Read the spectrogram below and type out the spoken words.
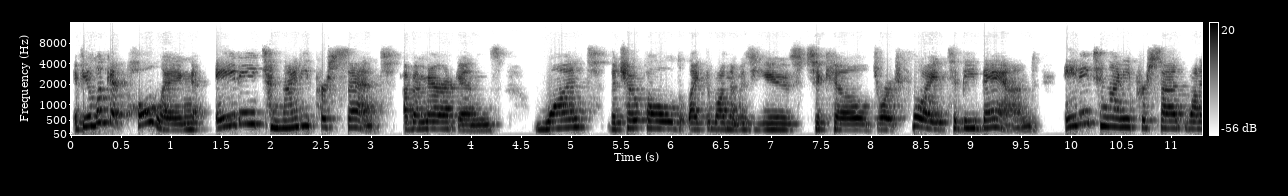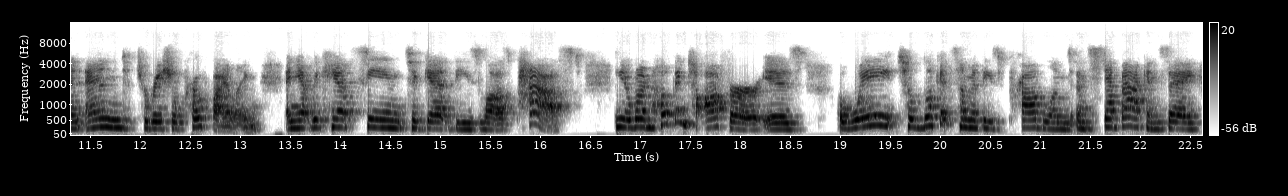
If you look at polling, 80 to 90% of Americans want the chokehold, like the one that was used to kill George Floyd, to be banned. 80 to 90% want an end to racial profiling, and yet we can't seem to get these laws passed. You know, what I'm hoping to offer is a way to look at some of these problems and step back and say,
